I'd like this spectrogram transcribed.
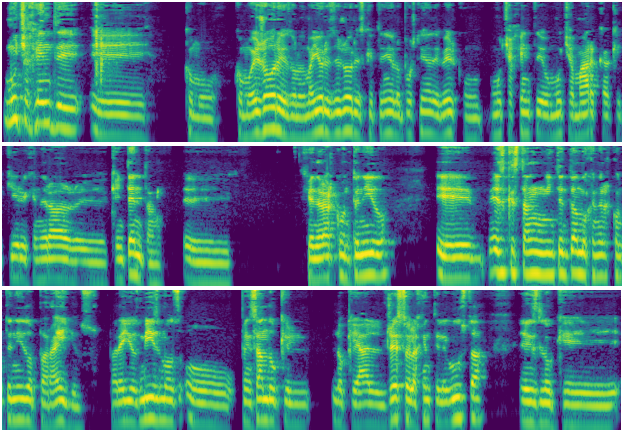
Mucha gente, eh, como como errores o los mayores errores que he tenido la oportunidad de ver con mucha gente o mucha marca que quiere generar, eh, que intentan eh, generar contenido, eh, es que están intentando generar contenido para ellos, para ellos mismos o pensando que lo que al resto de la gente le gusta es lo que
